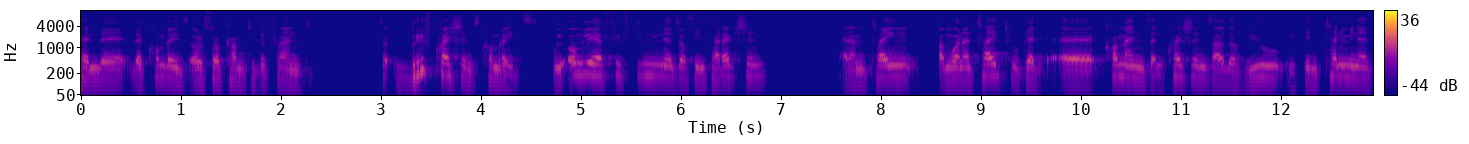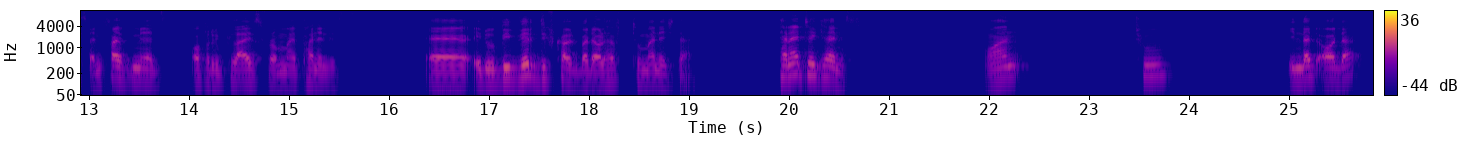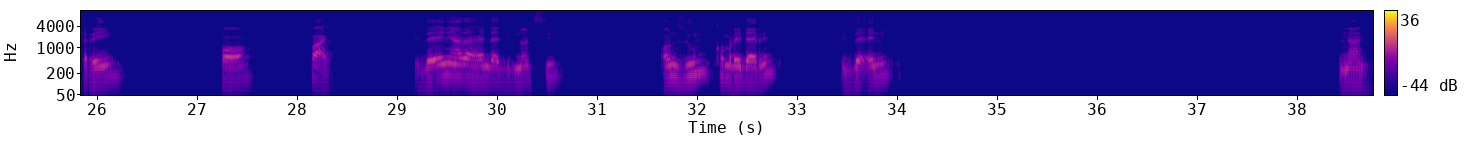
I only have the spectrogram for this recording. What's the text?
can the, the comrades also come to the front? So brief questions, comrades. We only have 15 minutes of interaction and I'm trying, I'm gonna try to get uh, comments and questions out of you within 10 minutes and five minutes of replies from my panelists. Uh, it will be very difficult, but I'll have to manage that. Can I take hands? One, two, in that order, three, four, five. Is there any other hand I did not see? On Zoom, Comrade Irene, is there any? None.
